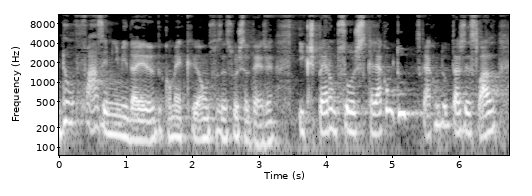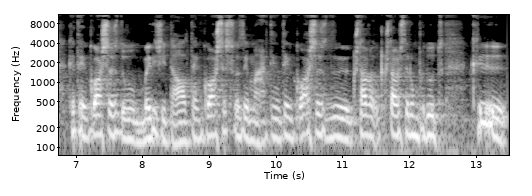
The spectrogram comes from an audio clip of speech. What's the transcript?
não fazem a mínima ideia de como é que vão fazer a sua estratégia e que esperam pessoas, se calhar como tu, se calhar como tu que estás desse lado, que até gostas do meio digital, até gostas de fazer marketing, até gostas de. gostava, gostavas de ter um produto que,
